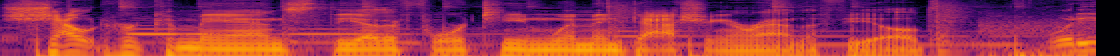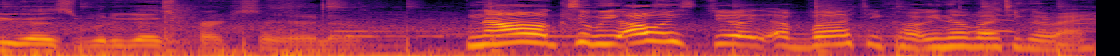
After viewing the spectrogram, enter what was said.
shout her commands to the other 14 women dashing around the field. What are you guys? What are you guys practicing right now? No, so we always do a vertical, you know vertical, right?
